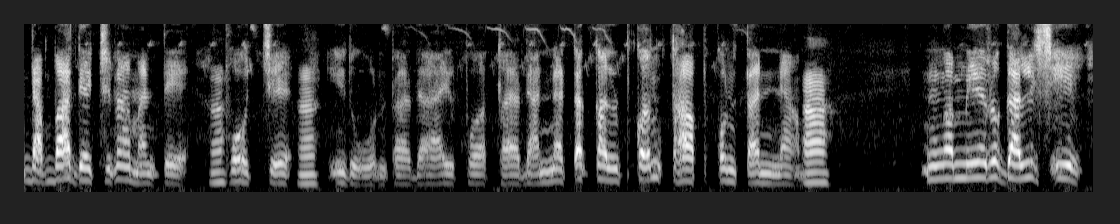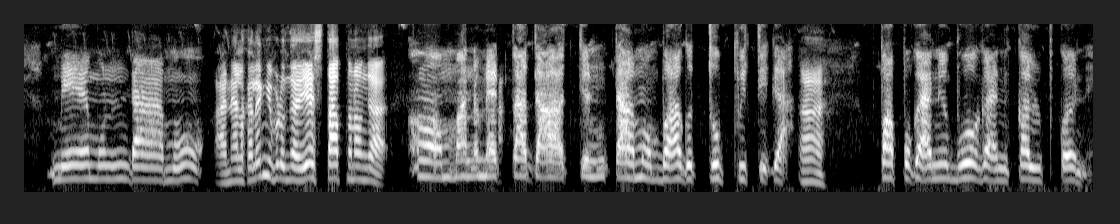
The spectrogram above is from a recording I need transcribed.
డబ్బా తెచ్చినామంటే. పోచే ఇది ఉంటది అయిపోతుంది అన్నట్టు కలుపుకొని తాపుకుంటున్నాం. ఆ. ఇంకా మీరు కలిసి మేముండాము. ఆ నెల కలం ఇప్పుడు ఇంకా వేసి తాపుతున్నాం మనం ఎట్లా దా- తింటాము బాగా తుప్పితిగా. పప్పు కానీ బూ కానీ కలుపుకొని.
